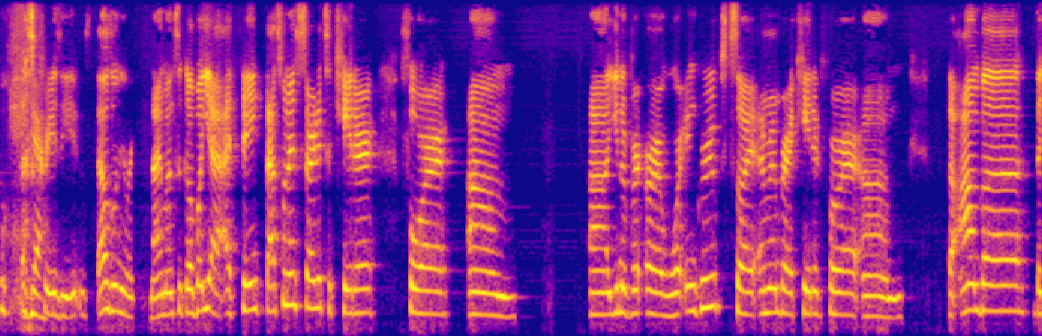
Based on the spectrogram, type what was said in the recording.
that's yeah. crazy. Was, that was only like nine months ago. But yeah, I think that's when I started to cater for um, uh, univer- or Wharton groups. So I, I remember I catered for um, the AMBA, the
